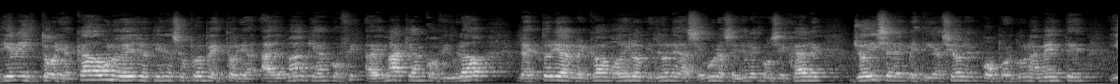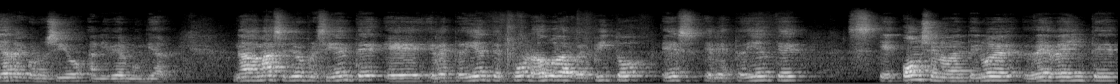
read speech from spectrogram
que tienen historia. Cada uno de ellos tiene su propia historia, además que han, además que han configurado la historia del mercado modelo que yo les aseguro, señores concejales, yo hice la investigación oportunamente y he reconocido a nivel mundial. Nada más, señor presidente, eh, el expediente, por la duda, repito, es el expediente 1199 D20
